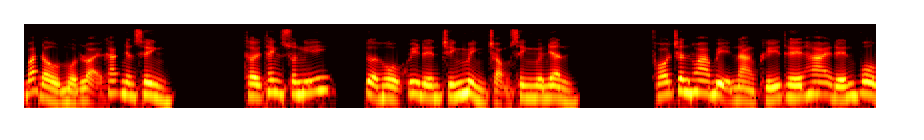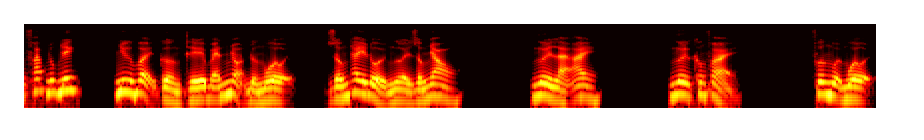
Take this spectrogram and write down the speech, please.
bắt đầu một loại khác nhân sinh. Thời thanh xuân nghĩ, tựa hồ khuy đến chính mình trọng sinh nguyên nhân. Phó chân hoa bị nàng khí thế hai đến vô pháp lúc đích, như vậy cường thế bén nhọn đường ngội, giống thay đổi người giống nhau. Ngươi là ai? Ngươi không phải. Phương muội muội.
